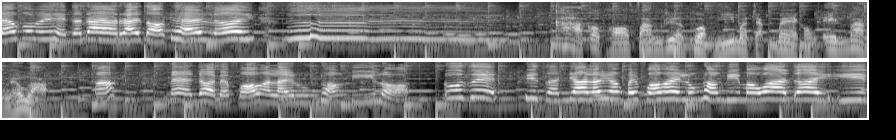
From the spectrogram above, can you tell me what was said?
แล้วก็ไม่เห็นจะได้อะไรตอบแทนเลยอื้อข้าก็พอฟังเรื่องพวกนี้มาจากแม่ของเองบ้างแล้วล่ะฮะแม่จ้อยไปฟ้องอะไรลุงทองดีเหรอดูสิพี่สัญญาแล้วยังไปฟ้องให้ลุงทองดีมาว่าจ้อยอีก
